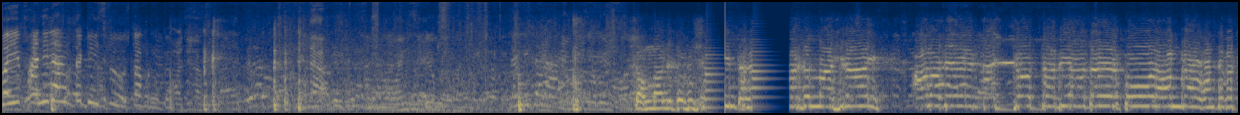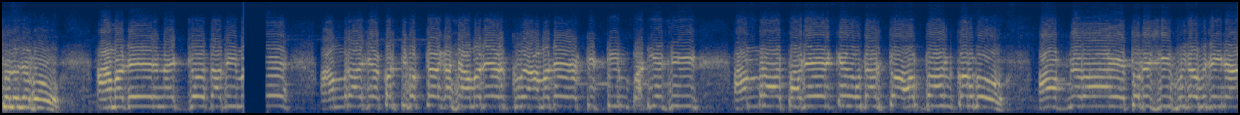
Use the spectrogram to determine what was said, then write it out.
ভাই সম্মানিত বিষয় জন্য আসি আমাদের ন্যায্য দাবি আদায়ের পর আমরা এখান থেকে চলে যাব। আমাদের ন্যায্য দাবি মানে আমরা যে কর্তৃপক্ষের কাছে আমাদের আমাদের একটি টিম পাঠিয়েছি, আমরা তাদেরকে উদার্ত আহ্বান করব। আপনারা এত বেশি বুঝাবুঝি না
